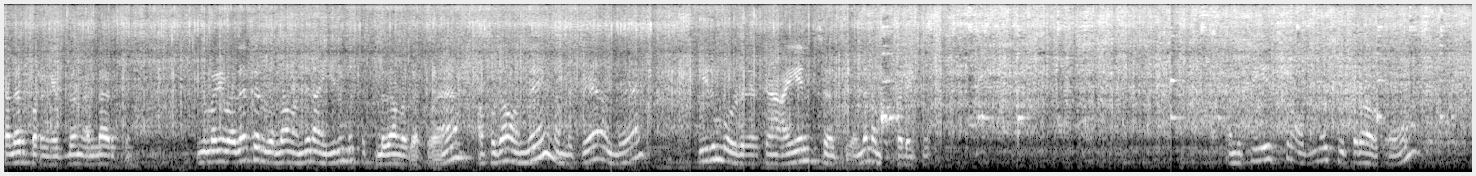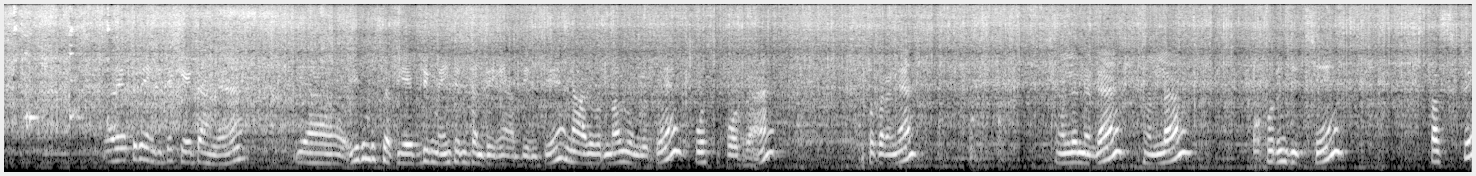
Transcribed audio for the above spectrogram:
கலர் பாருங்கள் எவ்வளோ நல்லா இருக்குது இந்த மாதிரி வதக்குறதெல்லாம் வந்து நான் இரும்பு சட்டில் தான் வதக்குவேன். அப்போ தான் வந்து நமக்கு அந்த இரும்போட அயன் சத்து வந்து நமக்கு கிடைக்கும். அந்த டேஸ்ட்டும் அவ்வளோ சூப்பராக இருக்கும். நிறைய பேர் என்கிட்ட கேட்டாங்க இரும்பு சட்டியை எப்படி மெயின்டைன் பண்ணுறீங்க அப்படின்ட்டு. நான் அது ஒரு நாள் உங்களுக்கு போஸ்ட் போடுறேன். இப்போ பாருங்கள் நல்லெண்ணெய் நல்லா புரிஞ்சிச்சு. ஃபஸ்ட்டு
